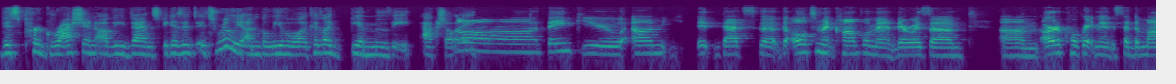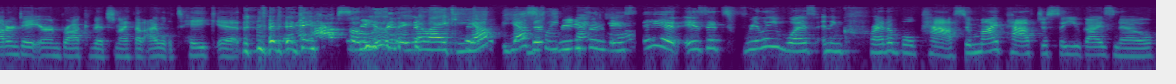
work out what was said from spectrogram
this progression of events because it's it's really unbelievable. It could like be a movie, actually. Oh, thank you. Um, it, that's the the ultimate compliment. There was a um, article written and it said the modern day Erin Brockovich, and I thought I will take it. but Absolutely, reason, you're like, yep, yes, the please. The reason they you. say it is it's really was an incredible path. So my path, just so you guys know,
